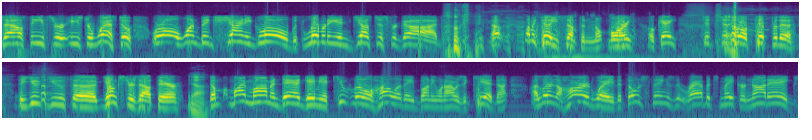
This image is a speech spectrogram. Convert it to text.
south, east, or east or west. Oh, We're all one big shiny globe with liberty and justice for God. Okay. Now, let me tell you something, Mo- Maury. Okay, just just a little tip for the the youth, youth uh, youngsters out there. Yeah. Now, my mom and dad gave me a cute little holiday bunny when I was a kid. And I, I learned the hard way that those things that rabbits make are not eggs.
